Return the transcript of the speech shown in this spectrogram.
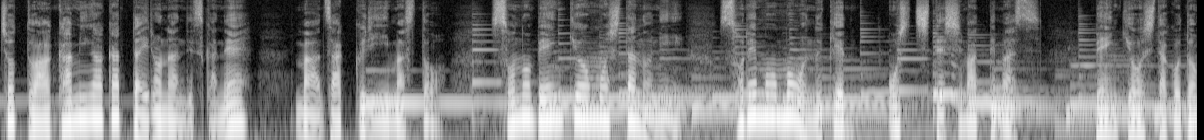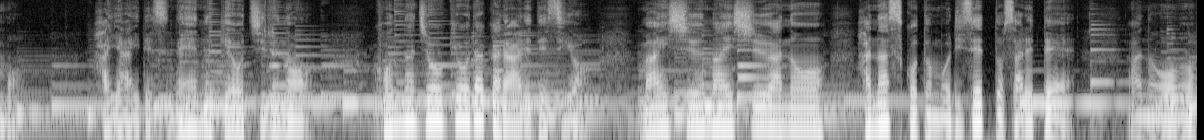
ちょっと赤みがかった色なんですかね。まあざっくり言いますと、その勉強もしたのに、それももう抜け落ちてしまってます。勉強したことも。早いですね、抜け落ちるの。こんな状況だからあれですよ。毎週毎週あの、話すこともリセットされて、あの、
